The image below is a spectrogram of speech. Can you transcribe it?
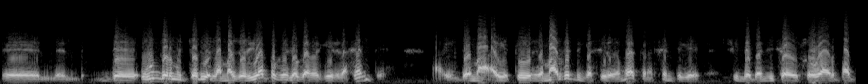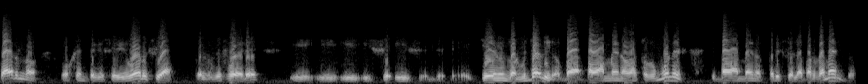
de un dormitorio, la mayoría porque es lo que requiere la gente. Hay un tema, hay estudios de marketing que así lo demuestran, gente que se independiza de su hogar paterno o gente que se divorcia, o lo que fuere, y, y, y, y se- y se- quieren un dormitorio, pa- pagan menos gastos comunes y pagan menos precio del apartamento.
